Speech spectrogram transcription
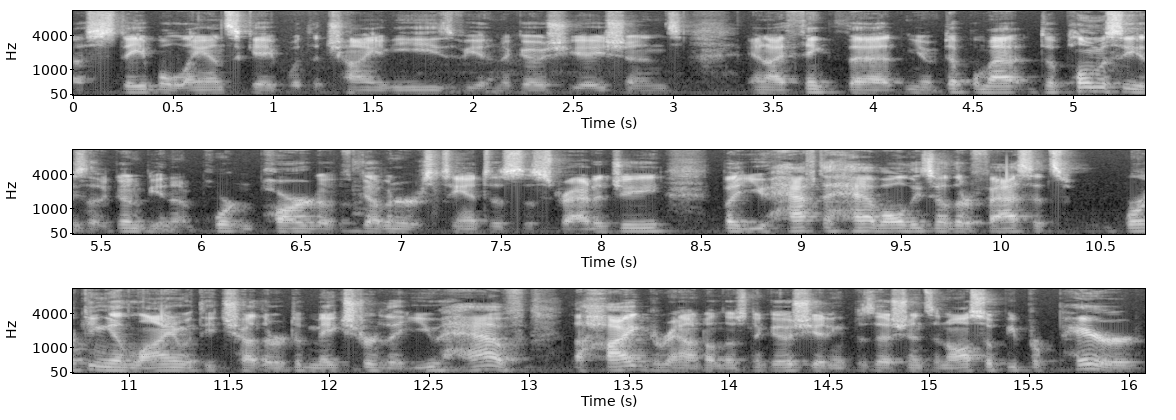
a, stable landscape with the Chinese via negotiations, and I think that you know diplomat diplomacy is going to be an important part of Governor DeSantis' strategy. But you have to have all these other facets working in line with each other to make sure that you have the high ground on those negotiating positions and also be prepared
